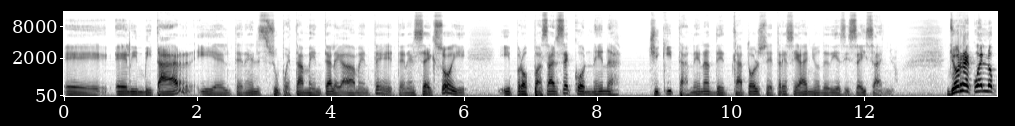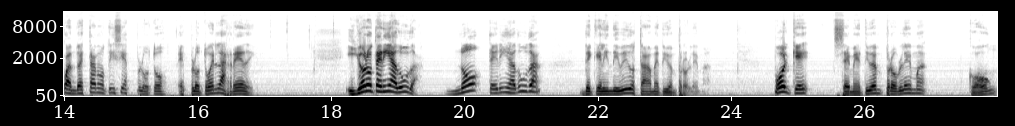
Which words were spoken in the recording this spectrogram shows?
eh, el invitar y el tener supuestamente, alegadamente, tener sexo y, y prospasarse con nenas chiquitas, nenas de 14, 13 años, de 16 años. Yo recuerdo cuando esta noticia explotó, explotó en las redes. Y yo no tenía duda, no tenía duda de que el individuo estaba metido en problemas. Porque se metió en problemas con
